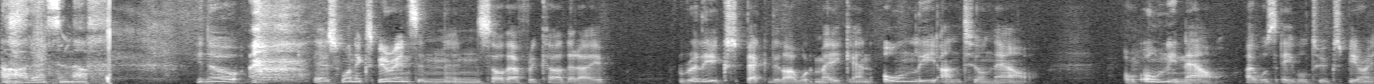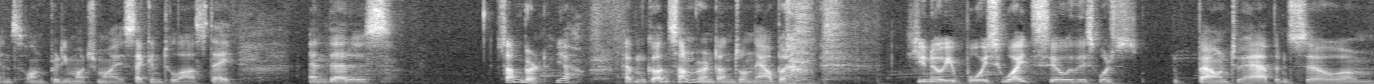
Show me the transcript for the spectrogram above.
Oh, that's enough. You know, there's one experience in, in South Africa that I really expected I would make, and only until now, or only now, I was able to experience on pretty much my second to last day, and that is sunburn. Yeah, haven't gotten sunburned until now, but you know your boy's white, so this was bound to happen. So um,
